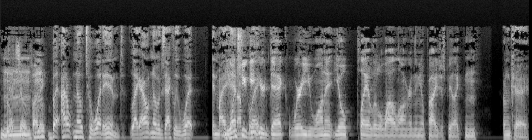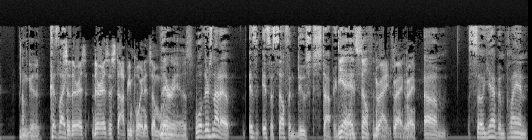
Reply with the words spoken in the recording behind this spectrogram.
That's so mm-hmm. funny. but I don't know to what end. Like I don't know exactly what in my head. Once you playing. get your deck where you want it, you'll play a little while longer, and then you'll probably just be like, mm, okay, "I'm good." because like, So there is there is a stopping point at some point. There is. well, there's not a. It's it's a self induced stopping. Point. Yeah, point. it's self induced. Right, right, right. Um. So yeah, I've been playing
